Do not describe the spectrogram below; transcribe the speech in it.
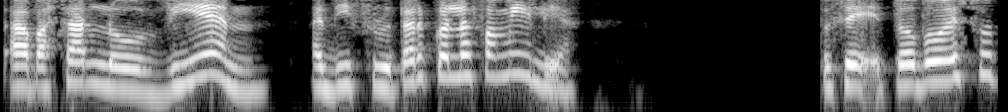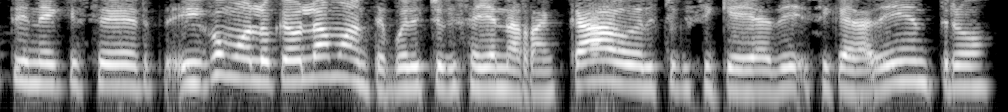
a pasarlo bien, a disfrutar con la familia. Entonces, todo eso tiene que ser, y como lo que hablamos antes, por el hecho que se hayan arrancado, el hecho que se quede, se queda adentro,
